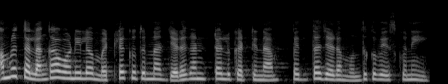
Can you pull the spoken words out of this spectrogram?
అమృత లంగావణిలో మెట్లెక్కుతున్న జడగంటలు కట్టిన పెద్ద జడ ముందుకు వేసుకుని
